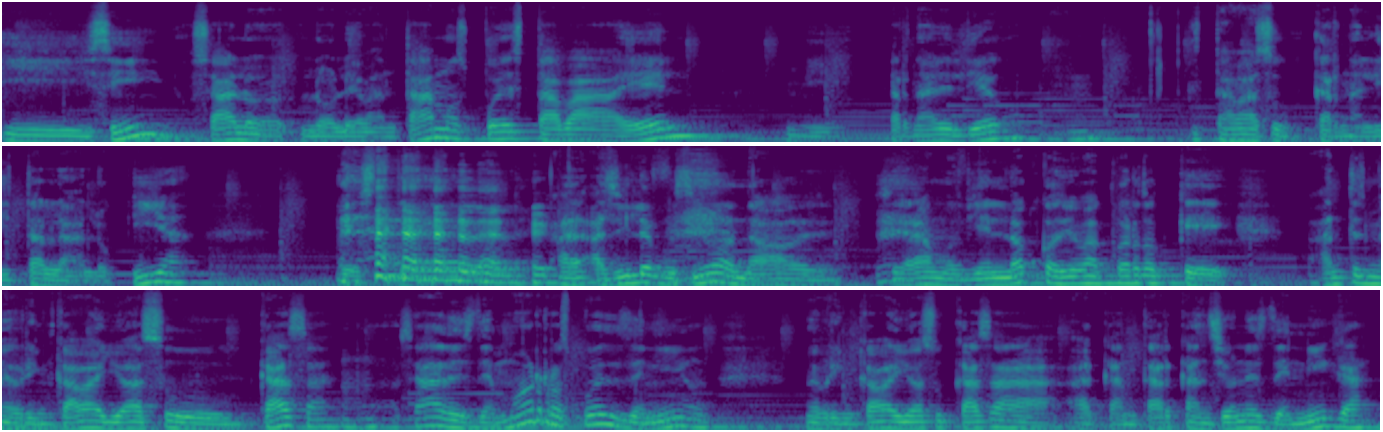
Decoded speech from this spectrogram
Y sí, o sea, lo, lo levantamos, pues estaba él, mi carnal el Diego, estaba su carnalita la loquilla. Este, así le pusimos, no, sí, éramos bien locos. Yo me acuerdo que antes me brincaba yo a su casa, o sea, desde morros, pues, desde niños. Me brincaba yo a su casa a, a cantar canciones de niga.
